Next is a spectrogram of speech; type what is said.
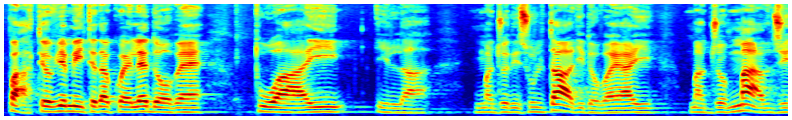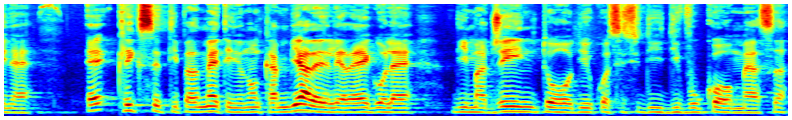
parte ovviamente da quelle dove tu hai il, i maggiori risultati, dove hai maggior margine e Clicks ti permette di non cambiare le regole di Magento o di di, di WooCommerce,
